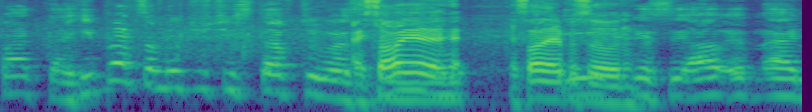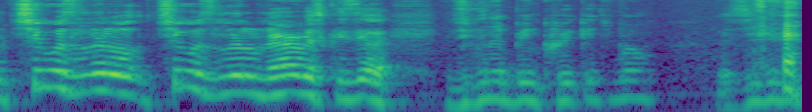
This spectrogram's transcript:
Pata. He brought some interesting stuff to us. I saw it. I saw that episode. He- 'cause, uh, and Chew was a little, Chew was a little nervous because he was, is he gonna bring crickets, bro? Is he gonna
